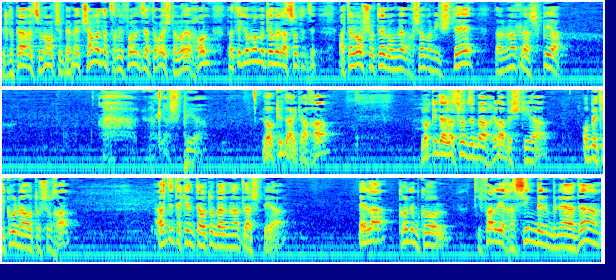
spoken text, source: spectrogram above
וכלפי הרצונות שבאמת שם אתה צריך לפעול את זה, אתה רואה שאתה לא יכול, ואתה גם לא מקווה לעשות את זה. אתה לא שותה ואומר, עכשיו אני אשתה, ועל מנת להשפיע. על מנת להשפיע. לא כדאי ככה. לא כדאי לעשות את זה באכילה ושתייה, או בתיקון האוטו שלך. אל תתקן את האוטו בעל מנת להשפיע, אלא קודם כל תפעל ליחסים בין בני אדם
